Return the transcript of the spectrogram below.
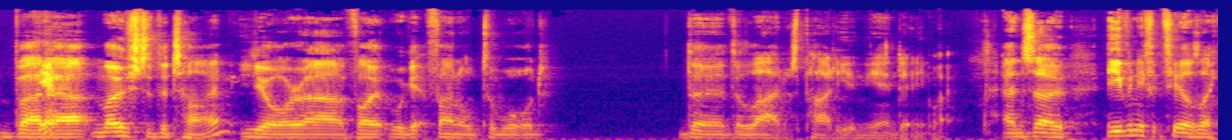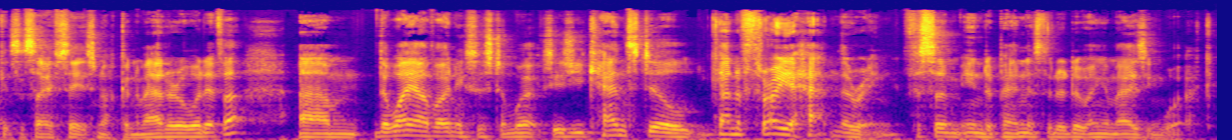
but yep. uh, most of the time your uh, vote will get funneled toward the the largest party in the end anyway. And so even if it feels like it's a safe seat, it's not going to matter or whatever. Um, the way our voting system works is you can still kind of throw your hat in the ring for some independents that are doing amazing work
